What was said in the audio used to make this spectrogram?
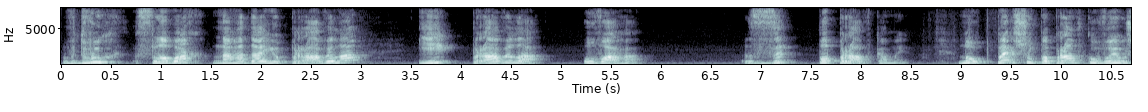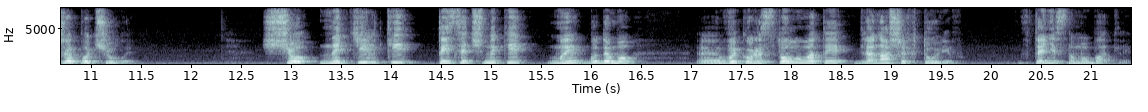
в двох словах нагадаю правила і правила, увага, з поправками. Ну, першу поправку ви вже почули, що не тільки тисячники ми будемо е, використовувати для наших турів в тенісному батлі.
